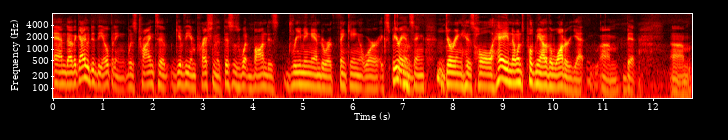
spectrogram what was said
And uh, the guy who did the opening was trying to give the impression that this is what Bond is dreaming and or thinking or experiencing during his whole "Hey, no one's pulled me out of the water yet" um, bit. Um,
